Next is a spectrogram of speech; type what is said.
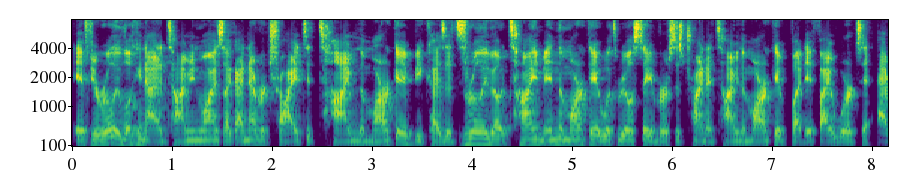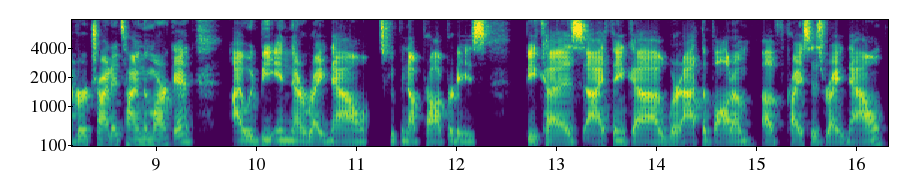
if you're really looking at it timing wise, like I never tried to time the market because it's really about time in the market with real estate versus trying to time the market. But if I were to ever try to time the market, I would be in there right now scooping up properties because I think uh, we're at the bottom of prices right now.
